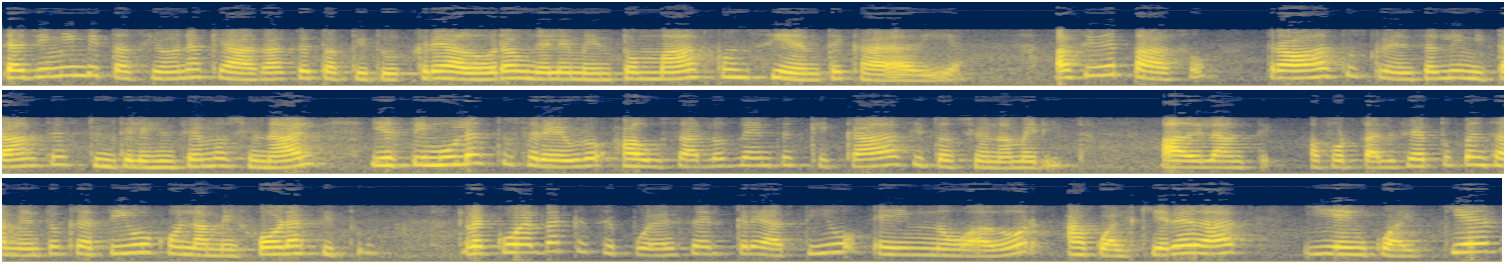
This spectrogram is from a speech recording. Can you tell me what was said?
De allí mi invitación a que hagas de tu actitud creadora un elemento más consciente cada día. Así de paso, trabajas tus creencias limitantes, tu inteligencia emocional y estimulas tu cerebro a usar los lentes que cada situación amerita. Adelante, a fortalecer tu pensamiento creativo con la mejor actitud. Recuerda que se puede ser creativo e innovador a cualquier edad y en cualquier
